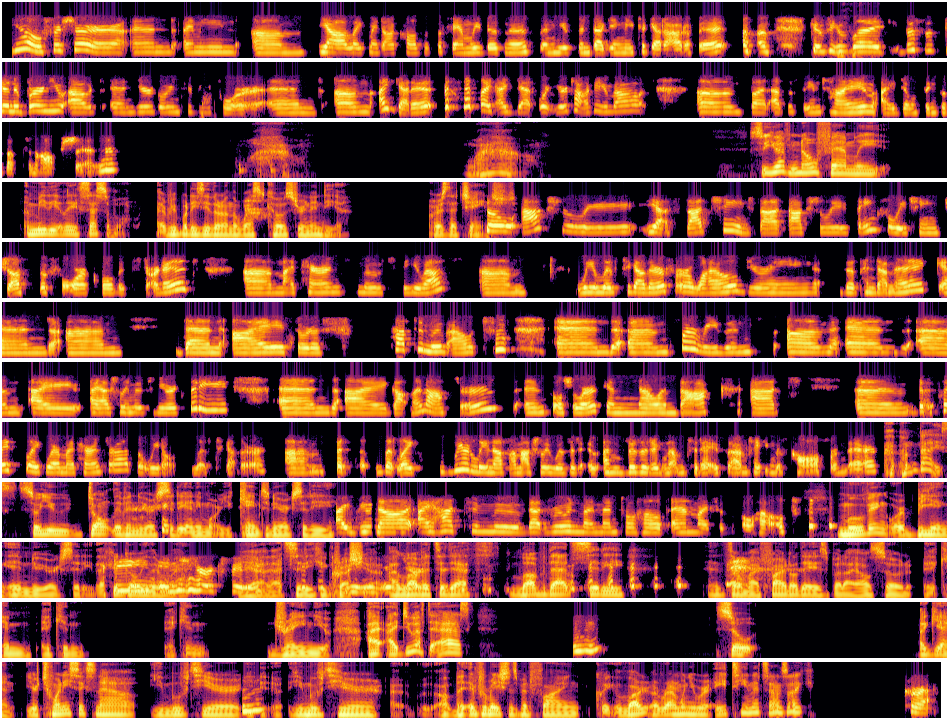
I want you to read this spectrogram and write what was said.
Yeah, for sure. And I mean, um, yeah, like my dad calls it the family business, and he's been begging me to get out of it because he's like, "This is going to burn you out, and you're going to be poor." And um, I get it. like, I get what you're talking about. Um, but at the same time, I don't think that that's an option. Wow. Wow. So you have no family immediately accessible. Everybody's either on the West Coast or in India. Or has that changed? So actually, yes, that changed. That actually, thankfully, changed just before COVID started. Um, my parents moved to the U.S. Um, we lived together for a while during the pandemic, and um, then I sort of had to move out, and um, for reasons. Um, and um, I I actually moved to New York City, and I got my master's in social work, and now I'm back at um, the place like where my parents are at, but we don't live together. Um, but but like weirdly enough, I'm actually visit I'm visiting them today, so I'm taking this call from there. Oh, nice. So you don't live in New York City anymore. You came to New York City I do not. I had to move. That ruined my mental health and my physical health. moving or being in New York City. That could go Being either in way. New York City. Yeah, that city can crush you. I love York it to death. Love that city until my final days, but I also it can it can it can drain you. I I do have to ask. Mhm. So again, you're 26 now. You moved here. You, Mm-hmm. you moved here. Uh, uh, the information's been flying quick. lar- Around when you were 18, it sounds like. Correct.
